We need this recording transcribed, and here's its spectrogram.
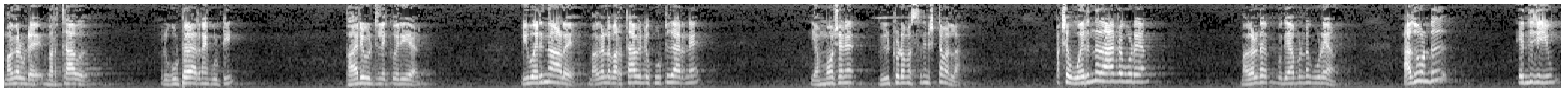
മകളുടെ ഭർത്താവ് ഒരു കൂട്ടുകാരനെ കൂട്ടി ഭാര്യ വീട്ടിലേക്ക് വരികയാണ്. ഈ വരുന്ന ആളെ മകളുടെ ഭർത്താവിന്റെ കൂട്ടുകാരനെ യമോഷന് വീട്ടുടമസ്ഥന് ഇഷ്ടമല്ല. പക്ഷെ വരുന്നത് ആരുടെ കൂടെയാണ്? മകളുടെ പുതിയാപ്പിളുടെ കൂടെയാണ്. അതുകൊണ്ട് എന്തു ചെയ്യും?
